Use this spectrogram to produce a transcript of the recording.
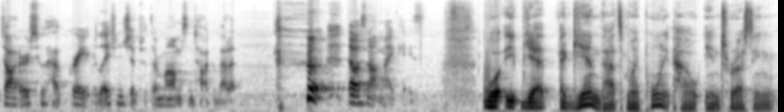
daughters who have great relationships with their moms and talk about it. That was not my case. Well yet again that's my point. How interesting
